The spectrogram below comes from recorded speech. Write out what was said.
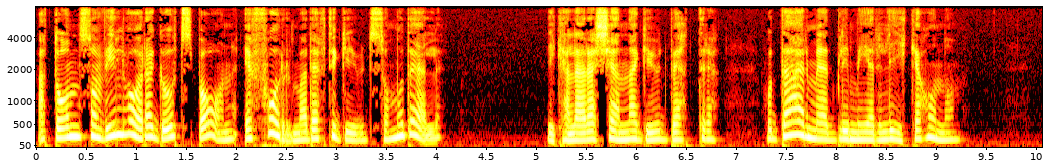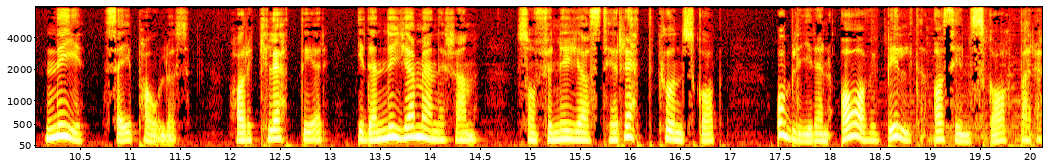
att de som vill vara Guds barn är formade efter Gud som modell. Vi kan lära känna Gud bättre och därmed bli mer lika honom. Ni, säger Paulus, har klätt er i den nya människan som förnyas till rätt kunskap och blir en avbild av sin skapare.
